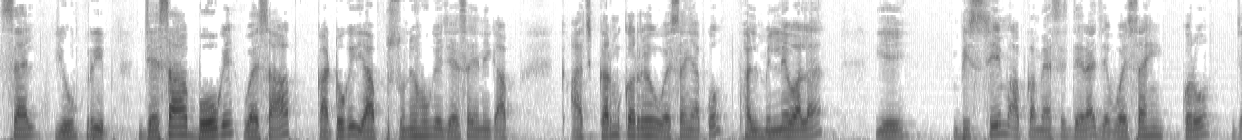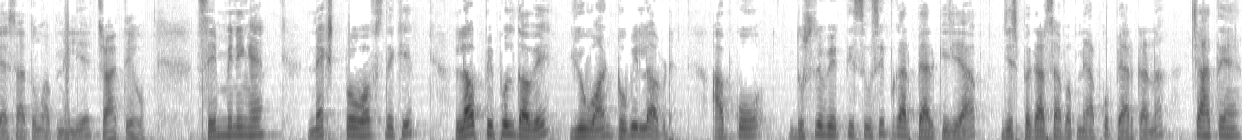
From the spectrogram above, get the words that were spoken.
shall you reap जैसा आप बोगे वैसा आप काटोगे या आप सुने होंगे, जैसा यानी कि आप आज कर्म कर रहे हो, वैसा ही आपको फल मिलने वाला है। ये भी सेम आपका मैसेज दे रहा है, जब वैसा ही करो, जैसा तुम अपने लिए चाहते हो। सेम मीनिंग है। नेक्स्ट प्रोवर्ब्स देखिए। Love people the way you want to be loved आपको दूसरे व्यक्ति से उसी प्रकार प्यार कीजिए आप, जिस प्रकार से आप अपने आप को प्यार करना चाहते हैं।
